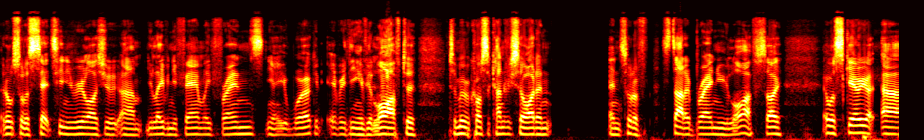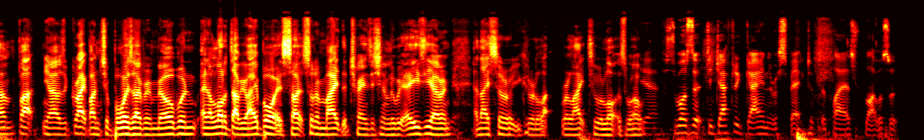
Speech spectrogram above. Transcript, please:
it all sort of sets in, you realise you um, you're leaving your family, friends, you know, your work, and everything of your life to to move across the countryside and and sort of start a brand new life. So it was scary, um, but you know, it was a great bunch of boys over in Melbourne and a lot of WA boys. So it sort of made the transition a little bit easier, and, and they sort of you could rela- relate to a lot as well. Yeah. So was it? Did you have to gain the respect of the players? Like, was it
